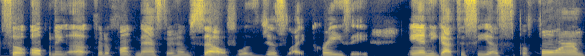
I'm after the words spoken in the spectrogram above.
so opening up for the Funk Master himself was just like crazy. And he got to see us perform.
